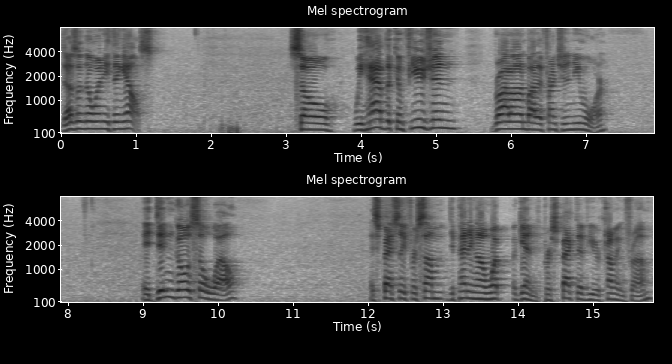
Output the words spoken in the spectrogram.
Doesn't know anything else. So we have the confusion brought on by the French and Indian War. It didn't go so well, especially for some, depending on what, again, perspective you're coming from.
